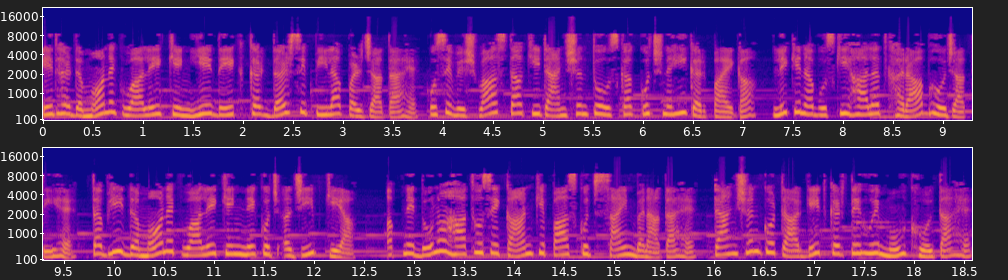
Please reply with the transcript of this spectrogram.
इधर डेमोनिक वाले किंग ये देखकर डर से पीला पड़ जाता है। उसे विश्वास था कि टेंशन तो उसका कुछ नहीं कर पाएगा, लेकिन अब उसकी हालत खराब हो जाती है। तभी डेमोनिक वाले किंग ने कुछ अजीब किया। अपने दोनों हाथों से कान के पास कुछ साइन बनाता है। टेंशन को टारगेट करते हुए मुँह खोलता है।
